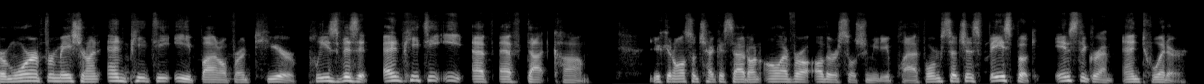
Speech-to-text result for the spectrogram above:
For more information on NPTE Final Frontier, please visit npteff.com. You can also check us out on all of our other social media platforms, such as Facebook, Instagram, and Twitter.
